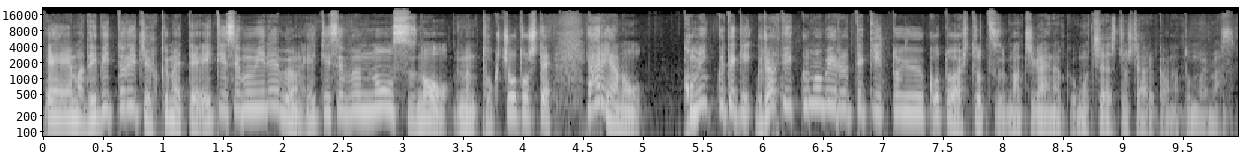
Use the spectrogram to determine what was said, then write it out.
えーまあ、デビッド・リーチ含めて8711、87ノースの特徴としてやはりあのコミック的グラフィックノベル的ということは一つ間違いなく持ち味としてあるかなと思います。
